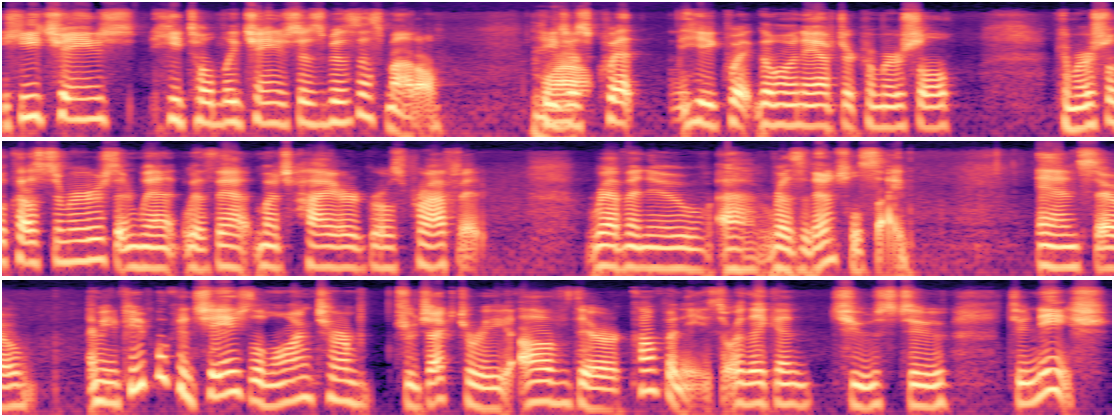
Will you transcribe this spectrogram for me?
he changed he totally changed his business model. He Wow. just quit he quit going after commercial commercial customers and went with that much higher gross profit revenue uh, residential side. And so, I mean, people can change the long-term trajectory of their companies, or they can choose to to niche.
